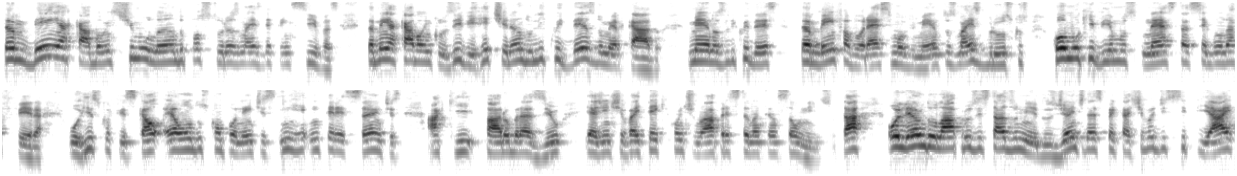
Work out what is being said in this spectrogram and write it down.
também acabam estimulando posturas mais defensivas, também acabam, inclusive, retirando liquidez do mercado. Menos liquidez também favorece movimentos mais bruscos, como o que vimos nesta segunda-feira. O risco fiscal é um dos componentes interessantes aqui para o Brasil e a gente vai ter que continuar prestando atenção nisso, tá? Olhando lá para os Estados Unidos, diante da expectativa de CPI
